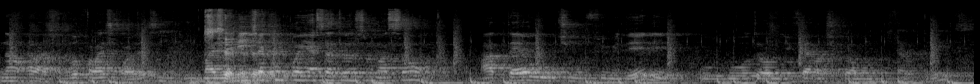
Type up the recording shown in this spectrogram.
não relaxa, não vou falar spoilers, mas a gente acompanha essa transformação até o último filme dele, o do outro Homem de Ferro, acho que é o Homem de Ferro 3.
